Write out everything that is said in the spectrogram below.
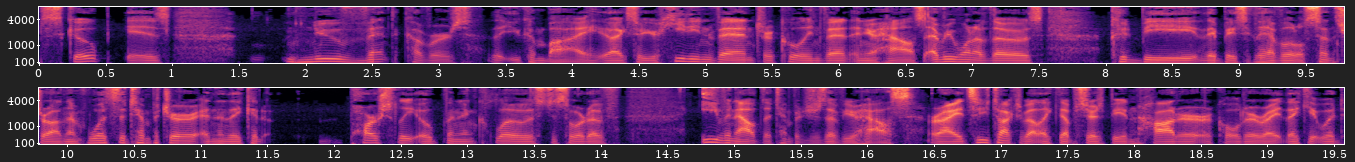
scope is new vent covers that you can buy. Like so your heating vent or cooling vent in your house, every one of those could be they basically have a little sensor on them. What's the temperature and then they can partially open and close to sort of even out the temperatures of your house, right? So you talked about like the upstairs being hotter or colder, right? Like it would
